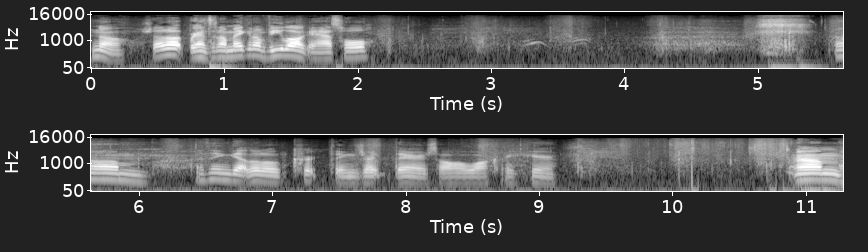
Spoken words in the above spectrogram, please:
No. Shut up, Branson. I'm making a vlog, asshole. Um, I think that little Kirk thing's right there, so I'll walk right here. Um,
